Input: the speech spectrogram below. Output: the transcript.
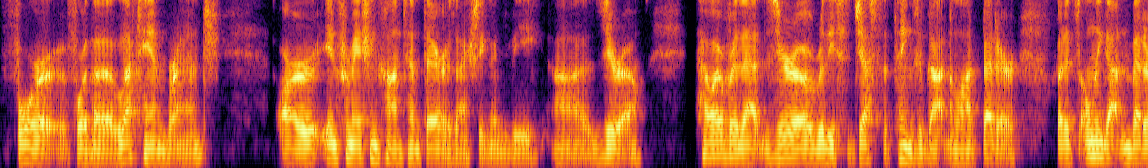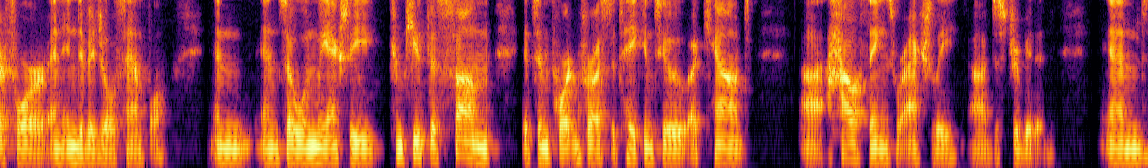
for, for the left-hand branch, our information content there is actually going to be uh, zero. However, that zero really suggests that things have gotten a lot better, but it's only gotten better for an individual sample. And, and so when we actually compute this sum, it's important for us to take into account uh, how things were actually uh, distributed. And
